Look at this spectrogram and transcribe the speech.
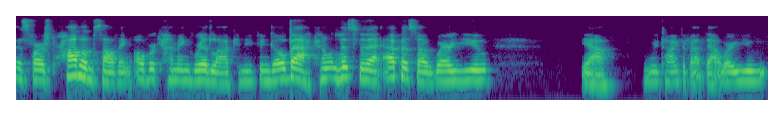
as far as problem solving, overcoming gridlock. And you can go back and listen to that episode where you, yeah, we talked about that, where you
